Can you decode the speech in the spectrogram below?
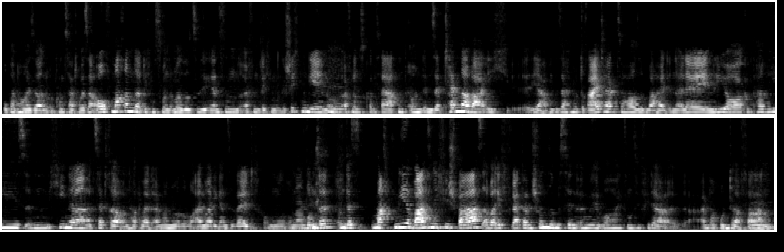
Opernhäuser und Konzerthäuser aufmachen. Dadurch muss man immer so zu den ganzen öffentlichen Geschichten gehen und mhm. Öffnungskonzerten. Und im September war ich, ja, wie gesagt, nur drei Tage zu Hause und war halt in LA, in New York, in Paris, in China etc. und habe halt einfach nur so einmal die ganze Welt umrundet. Und das macht mir wahnsinnig viel Spaß, aber ich werde dann schon so ein bisschen irgendwie, boah, jetzt muss ich wieder einfach runterfahren. Mhm.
